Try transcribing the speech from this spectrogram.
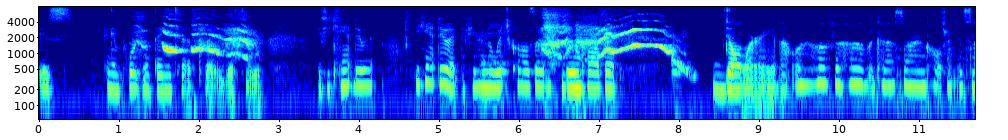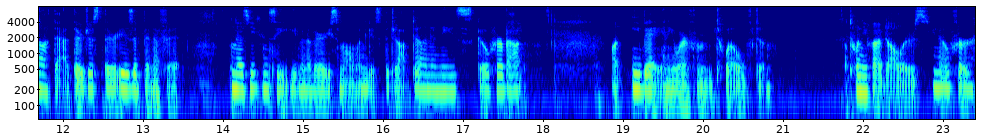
is an important thing to grow with you. If you can't do it, you can't do it. If you're in the witch closet, broom closet, don't worry about, oh, I have to have a cast iron cauldron. It's not that. There just, there is a benefit. And as you can see, even a very small one gets the job done. And these go for about, on eBay, anywhere from 12 to $25. You know, for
